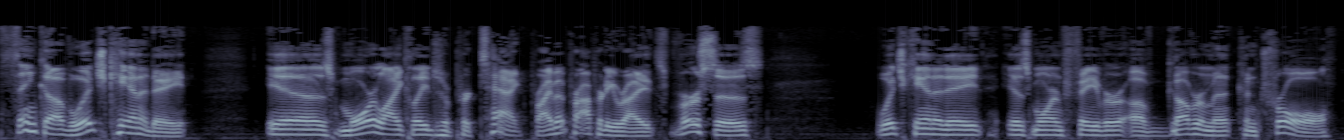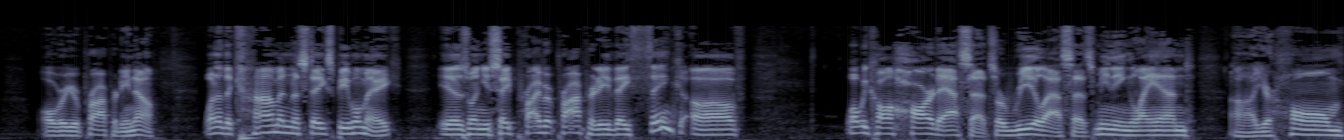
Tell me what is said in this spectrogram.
think of which candidate is more likely to protect private property rights versus which candidate is more in favor of government control over your property. Now, one of the common mistakes people make is when you say private property, they think of what we call hard assets or real assets, meaning land, uh, your home,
